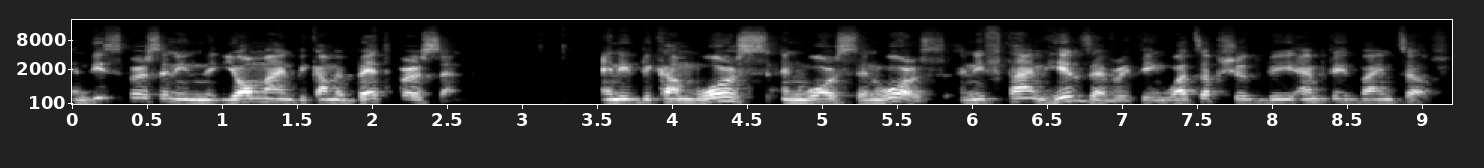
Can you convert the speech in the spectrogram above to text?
and this person in your mind become a bad person and it become worse and worse and worse and if time heals everything whatsapp should be emptied by himself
